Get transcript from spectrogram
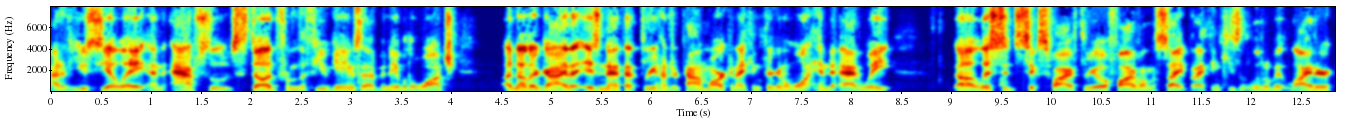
out of UCLA, an absolute stud from the few games that I've been able to watch. Another guy that isn't at that 300 pound mark, and I think they're going to want him to add weight. Uh, listed 6'5, 305 on the site, but I think he's a little bit lighter.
